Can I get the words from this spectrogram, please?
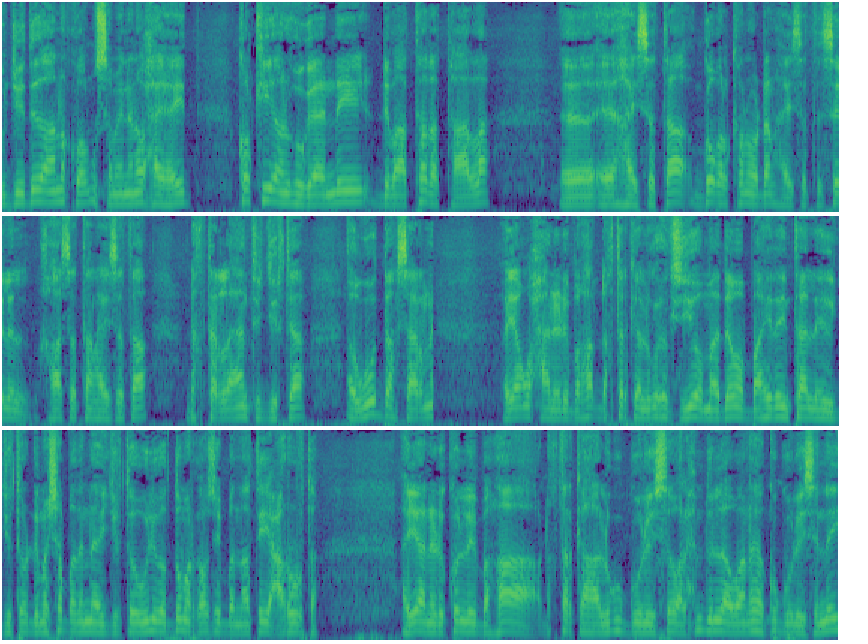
Ujeeddada annagu aan u samaynana waxay ahayd kolkii aan ogaanay dhibaatada taalla ee haysata gobolkan oo dhan haysata selel khaasatan haysata dhakhtar la'aanta jirta awooddaan saarnay ayaan waxaan idhi bal had dhakhtarka lagu xigsiiyo maadaama baahida intaa la jirto dhimasho badanna ay jirto weliba dumarka hoosii badnaatay iyo carruurta ayaan idhi kolley bal haa dhakhtarka ha lagu guulaysto. Alxamdulilah waan anaga ku guulaysanay.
